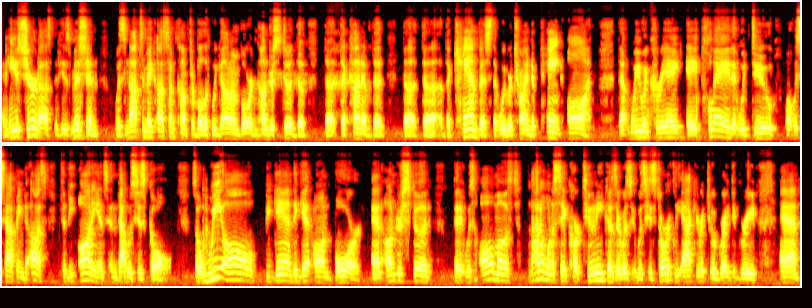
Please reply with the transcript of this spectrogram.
And he assured us that his mission was not to make us uncomfortable if we got on board and understood the, the, the kind of the, the, the, the canvas that we were trying to paint on, that we would create a play that would do what was happening to us to the audience. And that was his goal. So we all began to get on board and understood that it was almost, I don't want to say cartoony because there was, it was historically accurate to a great degree. And,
